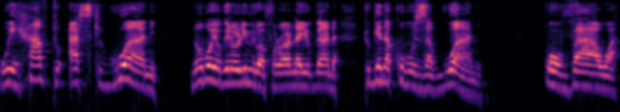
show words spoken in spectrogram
we have to ask gwani noba oyogera olulimi lwaffe olwala na uganda tugenda kubuuza gwani ovaawa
